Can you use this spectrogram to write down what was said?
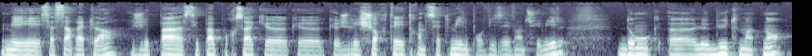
mais ça s'arrête là. J'ai pas, c'est pas pour ça que, je vais shorter 37 000 pour viser 28 000. Donc euh, le but maintenant,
